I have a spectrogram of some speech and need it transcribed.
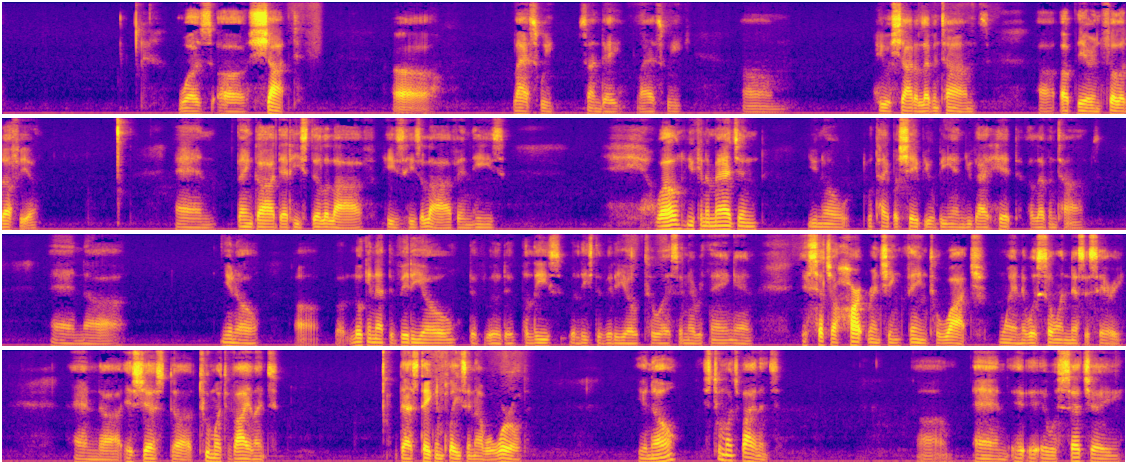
was uh, shot uh, last week, Sunday, last week. Um, he was shot 11 times uh, up there in Philadelphia and thank God that he's still alive. He's he's alive and he's well, you can imagine, you know, what type of shape you'll be in. You got hit 11 times. And uh you know, uh looking at the video, the the police released the video to us and everything and it's such a heart-wrenching thing to watch when it was so unnecessary. And uh, it's just uh, too much violence that's taking place in our world. You know, it's too much violence. Um, and it, it, it was such a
